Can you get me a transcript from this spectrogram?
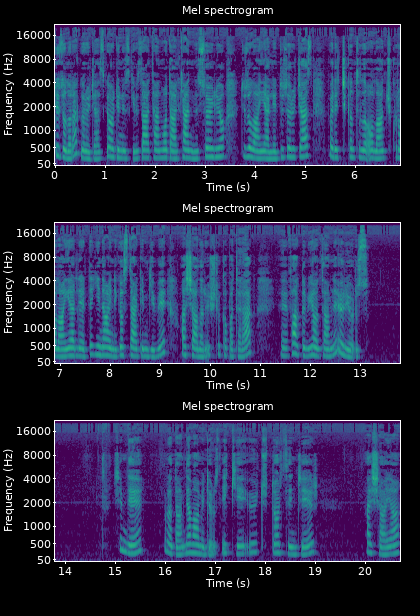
düz olarak öreceğiz. Gördüğünüz gibi zaten model kendini söylüyor. Düz olan yerleri düz öreceğiz. Böyle çıkıntılı olan çukur olan yerleri de yine aynı gösterdiğim gibi aşağıları üçlü kapatarak e, farklı bir yöntemle örüyoruz. Şimdi buradan devam ediyoruz. 2, 3, 4 zincir aşağıya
